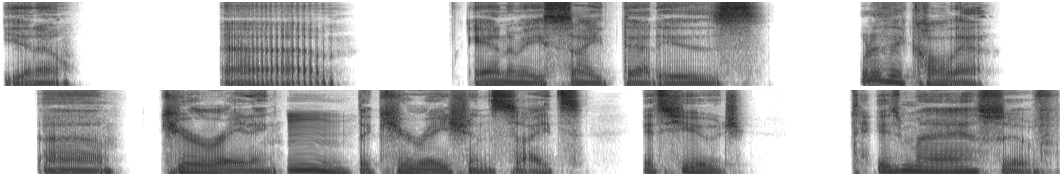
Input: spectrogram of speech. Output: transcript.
you know, um, anime site that is, what do they call that? Um, curating, Mm. the curation sites. It's huge. It's massive.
